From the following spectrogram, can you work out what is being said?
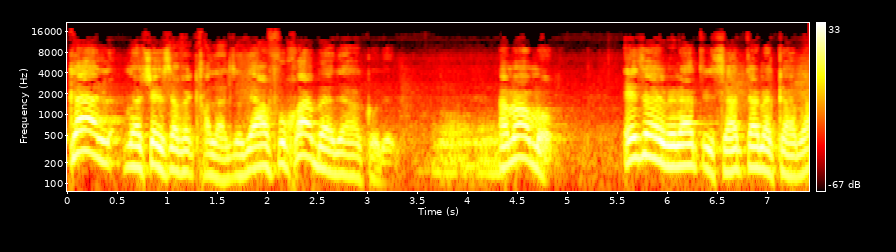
קל מאשר ספק חלל, זו דעה הפוכה מהדעה הקודמת. אמר מור, איזה מנת תריסת תנא קמא,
